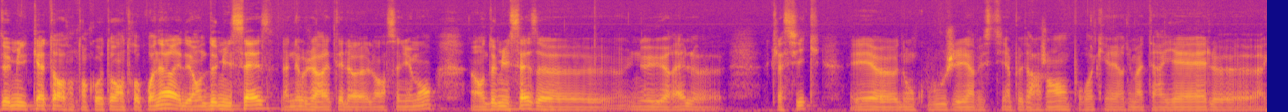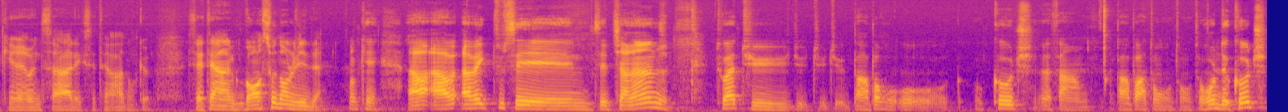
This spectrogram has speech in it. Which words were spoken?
2014 en tant qu'auto-entrepreneur et de- en 2016, l'année où j'ai arrêté le- l'enseignement, en 2016 euh, une URL euh, classique et euh, donc où j'ai investi un peu d'argent pour acquérir du matériel, euh, acquérir une salle, etc. Donc euh, ça a été un grand saut dans le vide. Ok. Alors, avec tous ces, challenges, toi, tu, tu- tu- par rapport au, coach, enfin, par rapport à ton, ton- rôle de coach,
